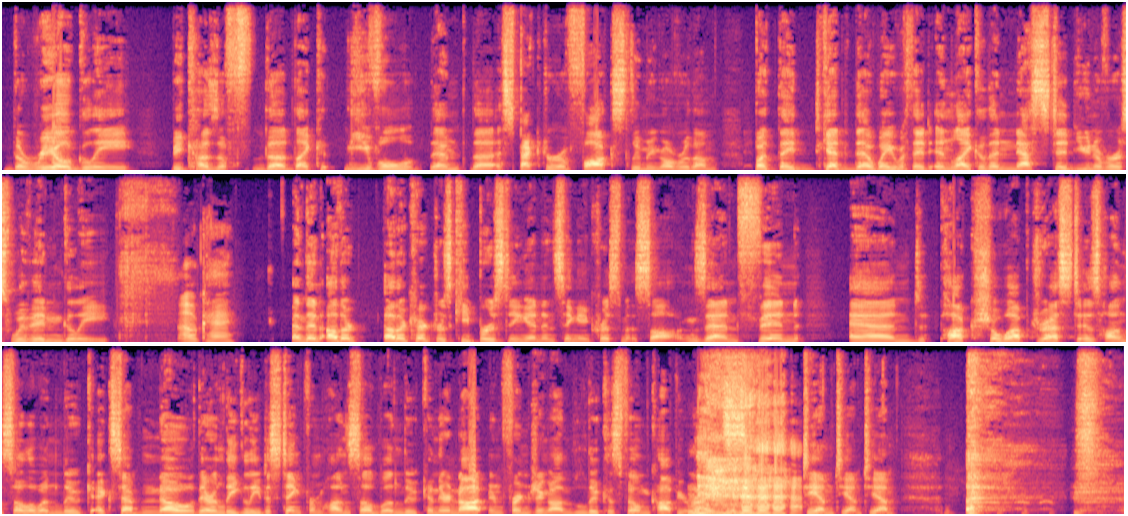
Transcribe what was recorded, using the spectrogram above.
the real Glee because of the like evil um, the specter of Fox looming over them. But they get away with it in like the nested universe within Glee Okay. and then other other characters keep bursting in and singing Christmas songs, and Finn and Puck show up dressed as Han Solo and Luke, except no, they're legally distinct from Han Solo and Luke, and they're not infringing on Lucasfilm copyrights. TM, TM, TM.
